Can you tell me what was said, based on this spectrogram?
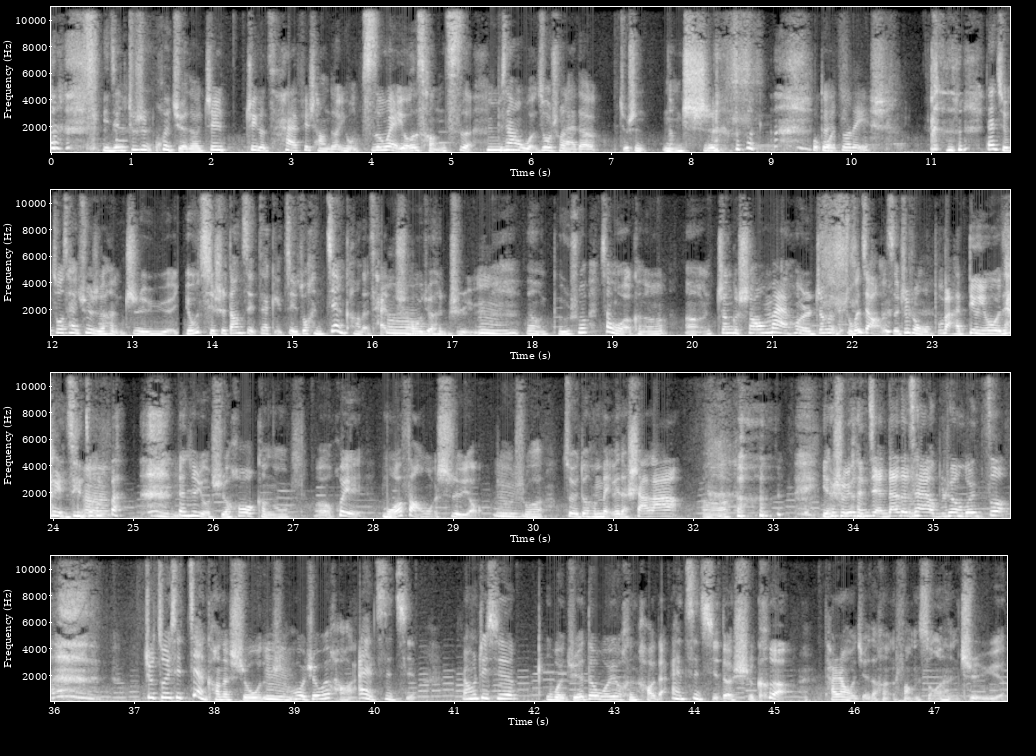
已经就是会觉得这。这个菜非常的有滋味，有层次，不像我做出来的就是能吃。我做的也是，但其实做菜确实很治愈，尤其是当自己在给自己做很健康的菜的时候，我觉得很治愈。嗯嗯，比如说像我可能嗯蒸个烧麦或者蒸个煮个饺子这种，我不把它定义为我在给自己做饭，但是有时候可能呃会模仿我室友，比如说做一顿很美味的沙拉。啊，也属于很简单的菜，我不是很会做。就做一些健康的食物的时候，我觉得我有好好爱自己。然后这些，我觉得我有很好的爱自己的时刻，它让我觉得很放松、很治愈。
